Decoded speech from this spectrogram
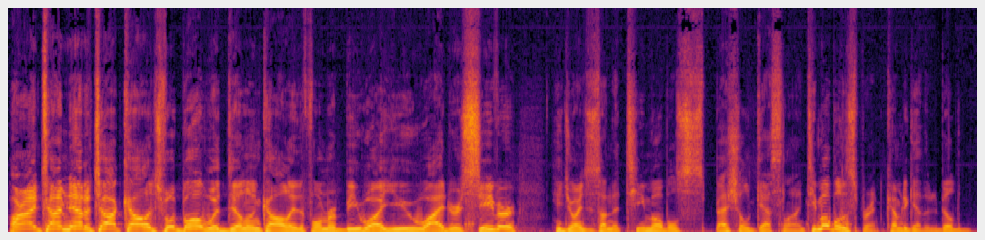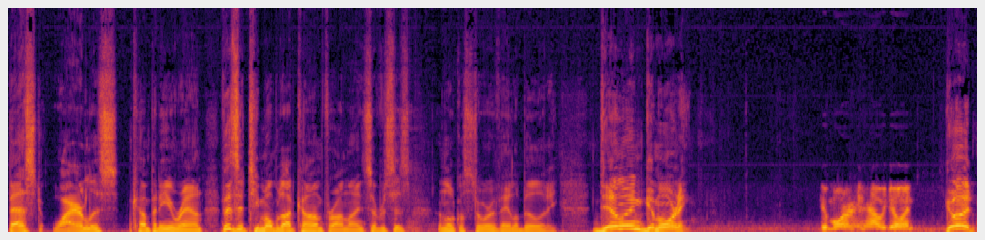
All right, time now to talk college football with Dylan Collie, the former BYU wide receiver. He joins us on the T Mobile special guest line. T Mobile and Sprint come together to build the best wireless company around. Visit T Mobile.com for online services and local store availability. Dylan, good morning. Good morning. How we doing? Good.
